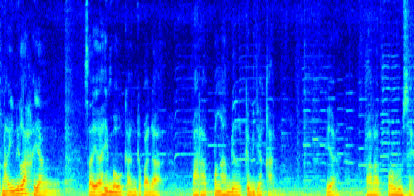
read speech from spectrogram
Nah inilah yang saya himbaukan kepada para pengambil kebijakan, ya, para produsen.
